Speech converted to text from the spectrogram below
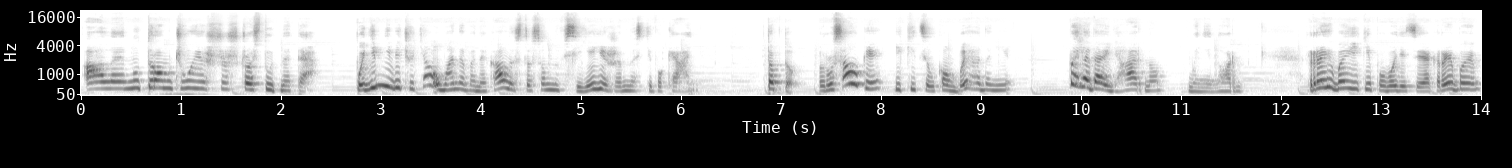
але нутром чуєш, що щось тут не те. Подібні відчуття у мене виникали стосовно всієї живності в океані. Тобто русалки, які цілком вигадані, виглядають гарно, мені норм. Риби, які поводяться як риби,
